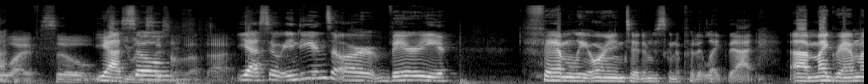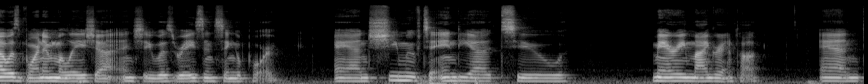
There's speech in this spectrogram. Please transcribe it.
your life. So Yeah, you want so- to say something about that? Yeah, so Indians are very family oriented. I'm just going to put it like that. Um, my grandma was born in Malaysia and she was raised in Singapore. And she moved to India to marry my grandpa. And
